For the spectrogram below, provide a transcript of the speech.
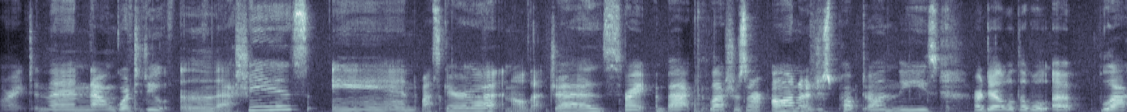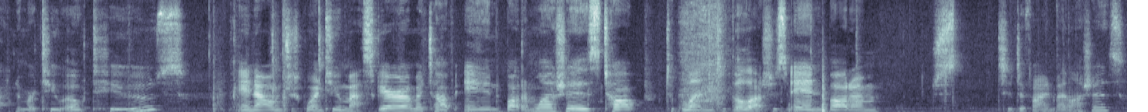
Alright, and then now I'm going to do lashes and mascara and all that jazz. Alright, I'm back. Lashes are on. I just popped on these Ardell Double Up Black number 202s. And now I'm just going to mascara my top and bottom lashes. Top to blend the lashes in, bottom just to define my lashes.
